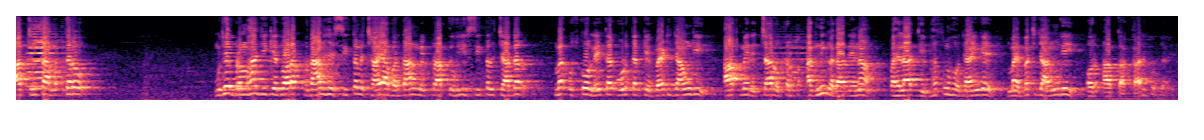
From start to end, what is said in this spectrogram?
आप चिंता मत करो। मुझे ब्रह्मा जी के द्वारा प्रदान है शीतल छाया वरदान में प्राप्त हुई शीतल चादर। मैं उसको लेकर उड़ करके बैठ जाऊँगी। आप मेरे चारों तरफ़ अग्नि लगा देना। प्रहलाद जी भस्म हो जाएँगे। मैं बच जाऊँगी और आपका कार्य हो जाएगा।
